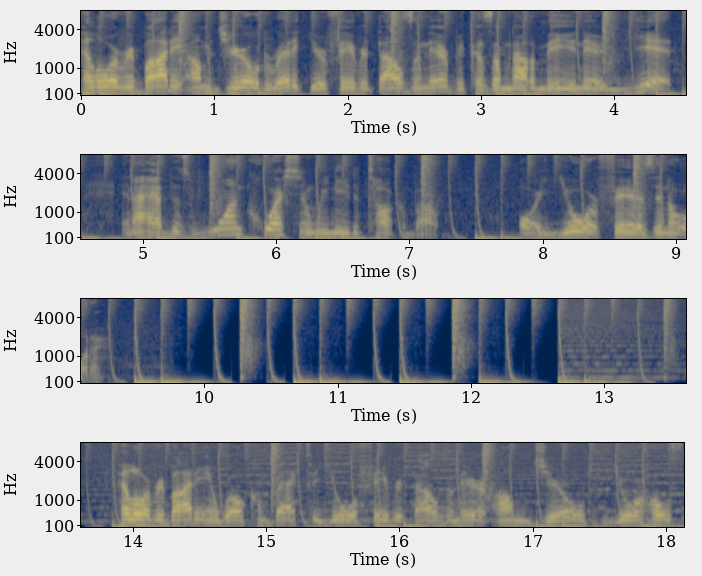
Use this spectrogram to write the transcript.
Hello everybody, I'm Gerald Reddick, your favorite thousandaire because I'm not a millionaire yet. And I have this one question we need to talk about. Are your affairs in order? Hello everybody and welcome back to Your Favorite Thousandaire. I'm Gerald, your host,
